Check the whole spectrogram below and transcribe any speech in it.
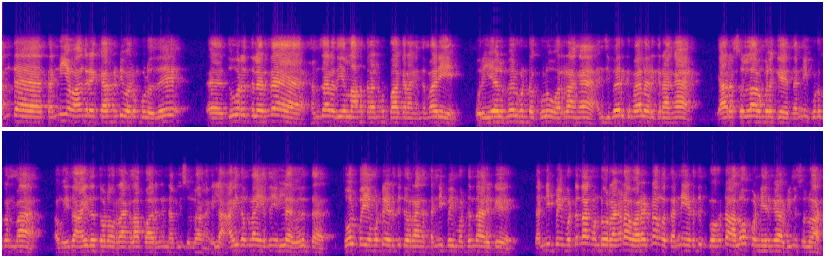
அந்த தண்ணியை வாங்குறதுக்காக வேண்டி வரும் பொழுது தூரத்துல இருந்த ஹம்சா ரதி அல்லாஹத்தலான்னு பாக்குறாங்க இந்த மாதிரி ஒரு ஏழு பேர் கொண்ட குழு வர்றாங்க. அஞ்சு பேருக்கு மேல இருக்கிறாங்க. யார சொல்ல அவங்களுக்கு தண்ணி கொடுக்கணுமா? அவங்க எதுவும் ஆயுதத்தோட வர்றாங்களா பாருங்கன்னு நம்பி சொல்லுவாங்க. இல்ல ஆயுதம்லாம் எதுவும் இல்ல வெறுத்த. தோல் பையை மட்டும் எடுத்துட்டு வர்றாங்க. தண்ணி பை மட்டும்தான் இருக்கு. தண்ணி பை மட்டும்தான் கொண்டு வர்றாங்கன்னா வரட்டும் அவங்க தண்ணி எடுத்துட்டு போகட்டும் அலோ பண்ணிருங்க அப்படின்னு சொல்லுவாங்க.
